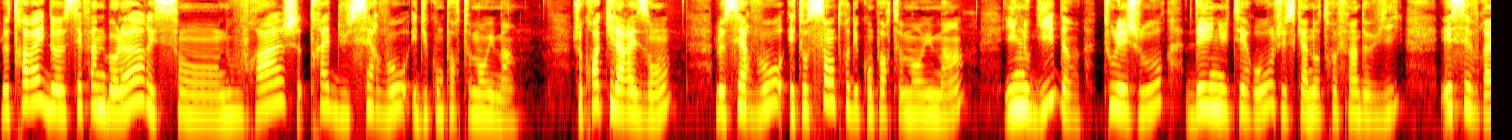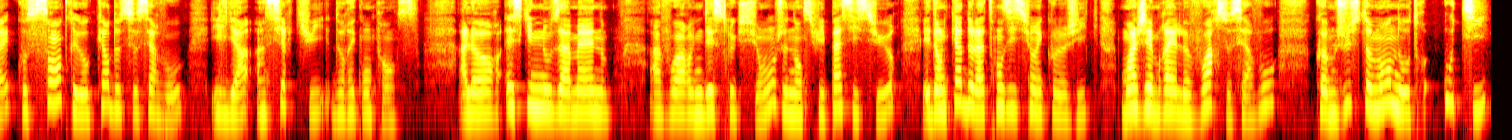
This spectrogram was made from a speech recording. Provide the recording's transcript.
le travail de Stéphane Boller et son ouvrage traitent du cerveau et du comportement humain. Je crois qu'il a raison. Le cerveau est au centre du comportement humain il nous guide tous les jours, dès in utero jusqu'à notre fin de vie. Et c'est vrai qu'au centre et au cœur de ce cerveau, il y a un circuit de récompense. Alors, est-ce qu'il nous amène à voir une destruction? Je n'en suis pas si sûre. Et dans le cadre de la transition écologique, moi j'aimerais le voir, ce cerveau, comme justement notre outil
